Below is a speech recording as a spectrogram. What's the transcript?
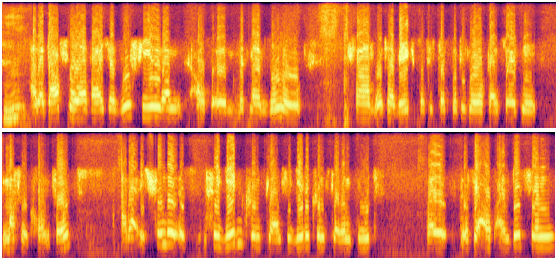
Mhm. Aber davor war ich ja so viel dann auch äh, mit meinem Solo-Kram unterwegs, dass ich das wirklich nur noch ganz selten machen konnte. Aber ich finde es für jeden Künstler und für jede Künstlerin gut, weil das ja auch ein bisschen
